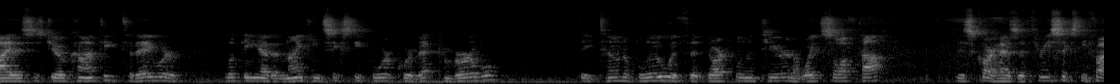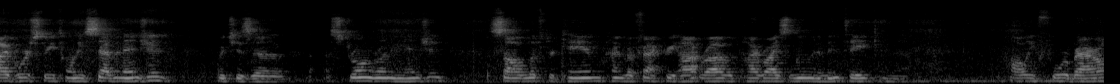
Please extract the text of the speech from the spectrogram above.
Hi, this is Joe Conte. Today we're looking at a 1964 Corvette convertible, Daytona blue with the dark blue interior and a white soft top. This car has a 365 horse 327 engine, which is a, a strong running engine, solid lifter cam, kind of a factory hot rod with high-rise aluminum intake and a Holley four barrel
